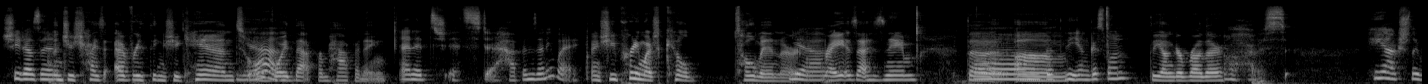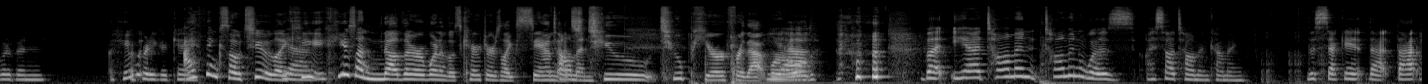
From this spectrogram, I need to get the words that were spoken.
she doesn't. And she tries everything she can to Yeah. avoid that from happening. and it's it's it happens anyway. And she pretty much killed Tommen, or Yeah. right? Is that his name? The Um, um, the, the youngest one. the younger brother. Oh, I was. He actually would have been he a pretty good kid. I think so too. Like Yeah. he he's another one of those characters like Sam Tommen. that's too too pure for that Yeah. world. but yeah, Tommen Tommen was. I saw Tommen coming. The second that that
